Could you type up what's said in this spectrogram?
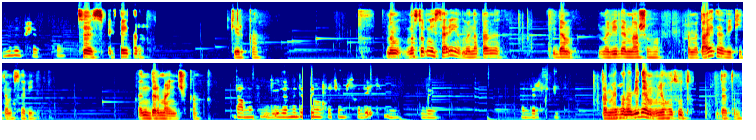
Буде взагалі. Це спектейтор Кірка. Ну, в наступній серії ми, напевне, підемо навідаємо нашого. Пам'ятаєте, в якій там серії? Ендерменчика. Да, ми, ми до нього хочемо сходити, ну, туди. Андерсвіт. Та ми його навідаємо, у нього тут. Де там?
